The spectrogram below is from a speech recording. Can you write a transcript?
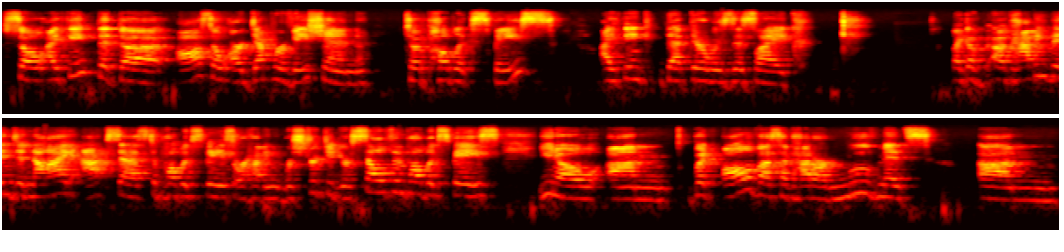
So i think that the also our deprivation to public space i think that there was this like like of, of having been denied access to public space or having restricted yourself in public space you know um, but all of us have had our movements um,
